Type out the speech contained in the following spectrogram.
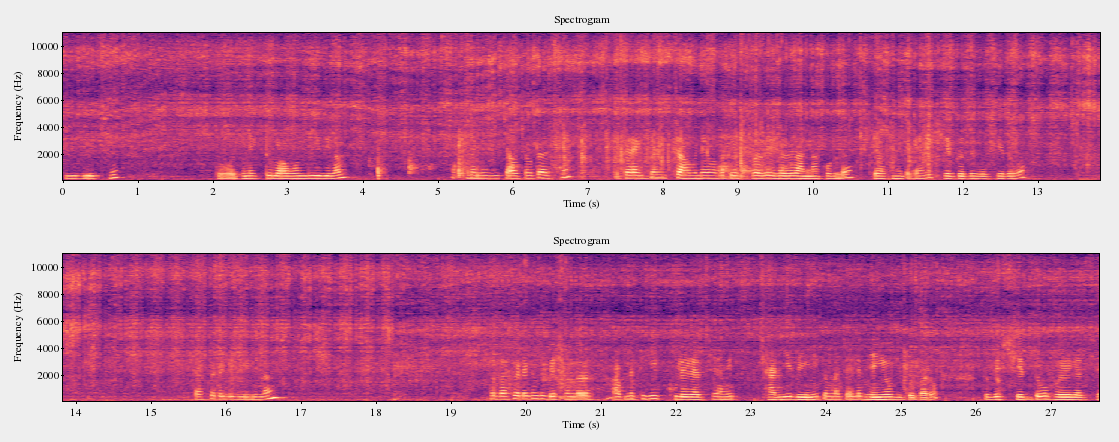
দিয়ে দিয়েছি। তো এখানে একটু লবণ দিয়ে দিলাম। এখন আমি যে চাউ চাউটা আছে, এটা একদম চাউমিনের মতো টেস্ট পাবে এভাবে রান্না করলে। তো এখন এটাকে আমি সেদ্ধতে বসিয়ে দেবো। তারপর এটাকে দিয়ে দিলাম। তো দেখো, এটা কিন্তু বেশ সুন্দর। আপনার থেকেই খুলে গেছে। আমি ছাড়িয়ে দিইনি। তোমরা চাইলে ভেঙেও দিতে পারো। তো বেশ সেদ্ধও হয়ে গেছে।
